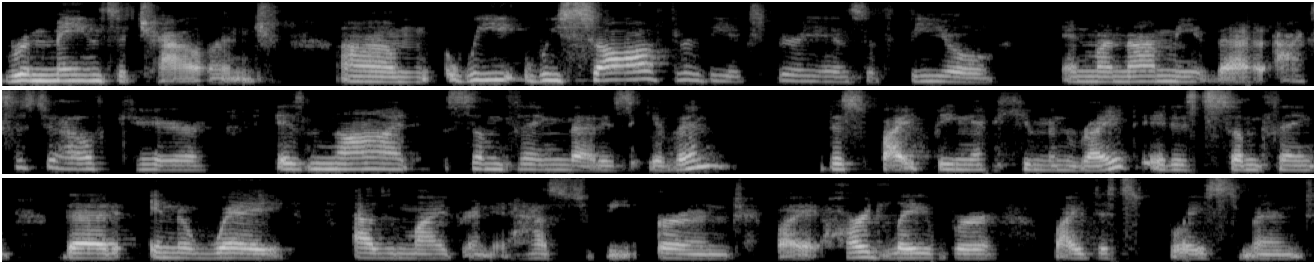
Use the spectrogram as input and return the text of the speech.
remains a challenge. Um, we, we saw through the experience of Theo and Manami that access to healthcare is not something that is given, despite being a human right. It is something that, in a way, as a migrant, it has to be earned by hard labor, by displacement,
